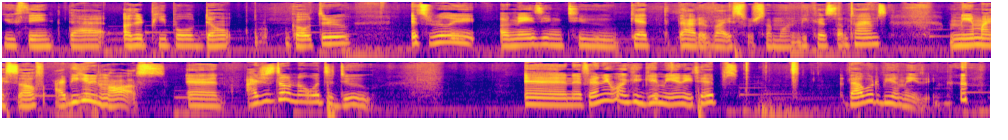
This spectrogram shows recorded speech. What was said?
you think that other people don't go through, it's really amazing to get that advice for someone because sometimes me and myself, I'd be getting lost and I just don't know what to do. And if anyone can give me any tips, that would be amazing.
